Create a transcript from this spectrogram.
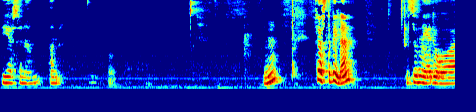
I Jesu namn. Amen. Mm. Första bilden som är då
